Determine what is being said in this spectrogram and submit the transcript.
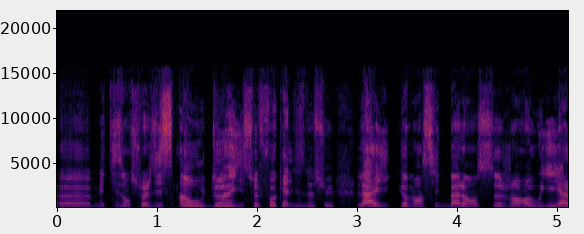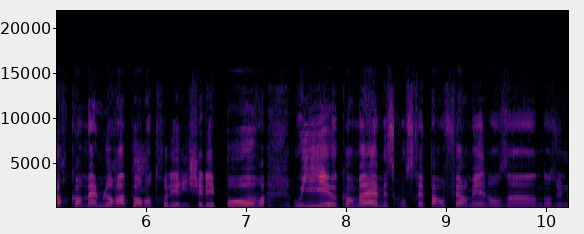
euh, mais qu'ils en choisissent un ou deux, ils se focalisent dessus. Là, Mm. ils commencent, ils te balancent genre, oui, alors quand même, le rapport entre les riches et les pauvres, oui, euh, quand même, est-ce qu'on serait pas enfermé dans, un, dans, une,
